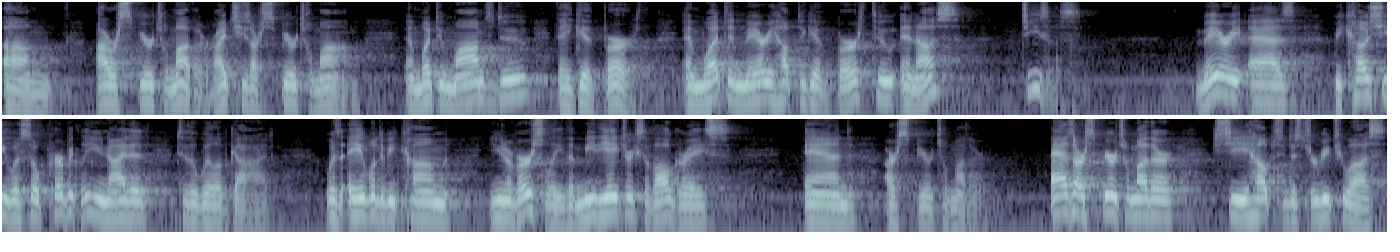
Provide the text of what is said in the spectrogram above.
um, our spiritual mother, right? She's our spiritual mom. And what do moms do? They give birth. And what did Mary help to give birth to in us? Jesus. Mary, as because she was so perfectly united to the will of God, was able to become universally the mediatrix of all grace and our spiritual mother. As our spiritual mother, she helps to distribute to us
